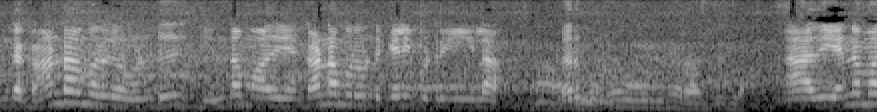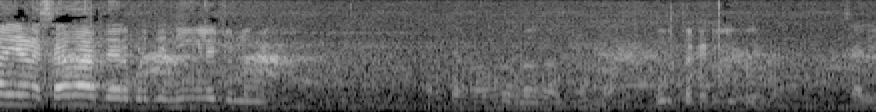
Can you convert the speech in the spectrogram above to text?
இந்த காண்டாமிருக வண்டு எந்த மாதிரியான காண்டாமிருக வண்டு கேள்விப்பட்டிருக்கீங்களா? கருப்பு அது என்ன மாதிரியான சேதாரத்தை ஏற்படுத்தி? நீங்களே சொல்லுங்க. குருத்த கடிக்குது சரி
